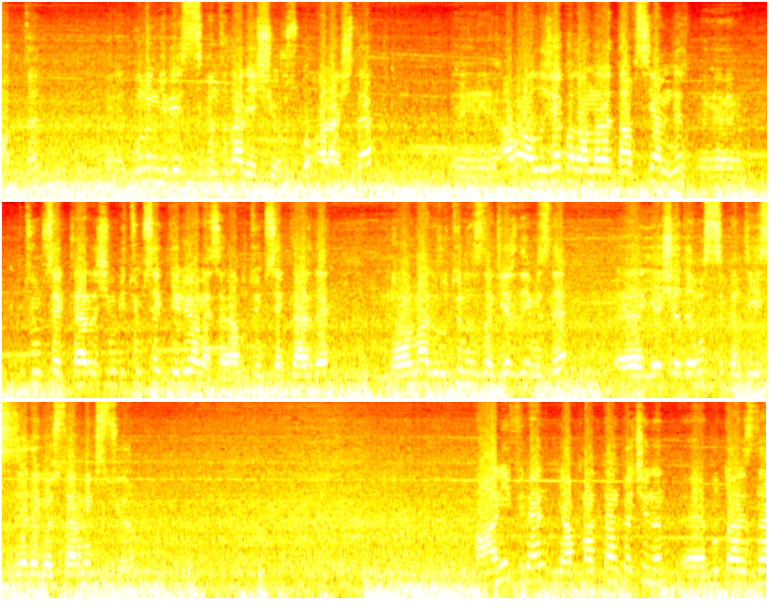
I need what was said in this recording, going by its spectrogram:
attı. Ee, bunun gibi sıkıntılar yaşıyoruz bu araçta. Ee, ama alacak olanlara tavsiyemdir. Ee, tümseklerde şimdi bir tümsek geliyor mesela. Bu tümseklerde normal rutin hızla girdiğimizde e, yaşadığımız sıkıntıyı size de göstermek istiyorum. Ani fren yapmaktan kaçının. Ee, bu tarzda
